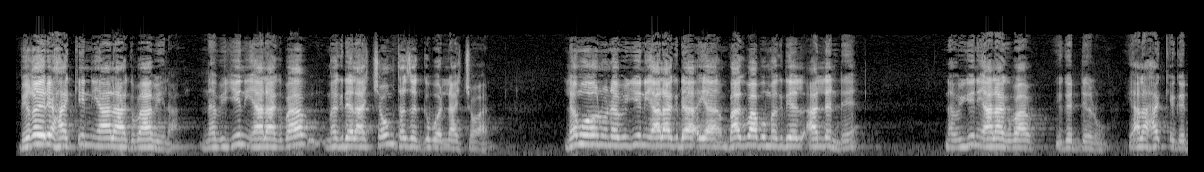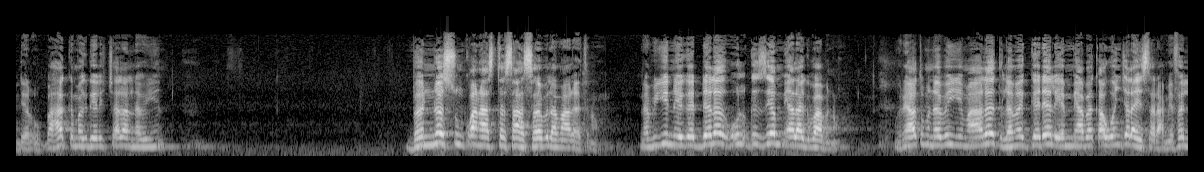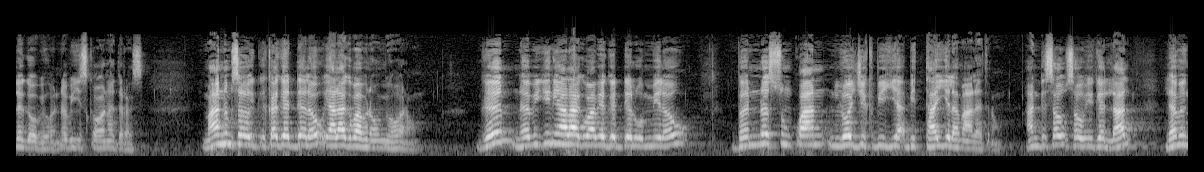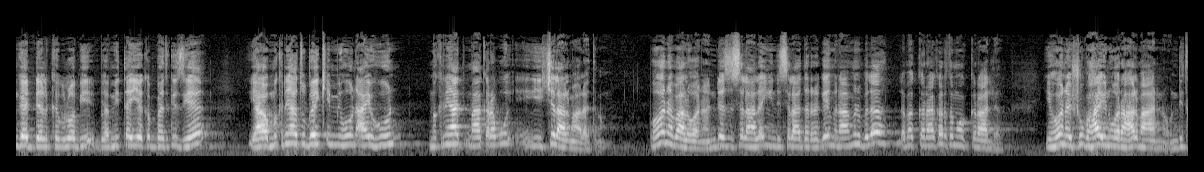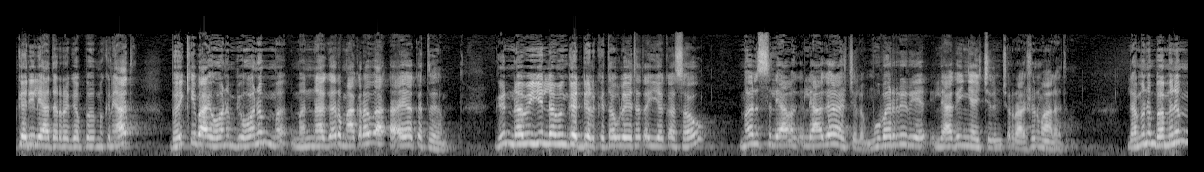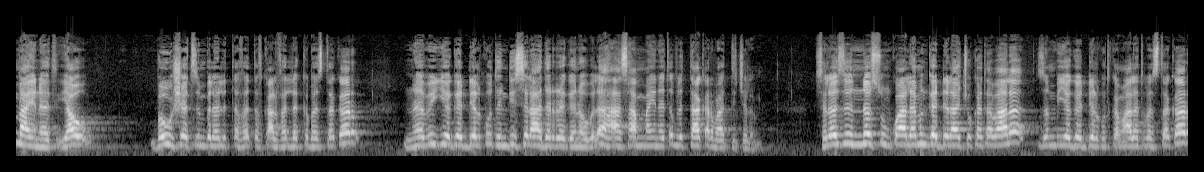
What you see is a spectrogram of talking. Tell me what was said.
ቢገይሪ ሐቂን ያለ አግባብ ይላል። ነቢይን ያለ አግባብ መግደላቸውም ተዘግቦላቸዋል። ለመሆኑ ነቢይን በአግባቡ መግደል አለ እንዴ? ነቢይን ያለ አግባብ የገደሉ ያለ ሀቅ የገደሉ በሀቅ መግደል ይቻላል ነቢይን በእነሱ እንኳን አስተሳሰብ ለማለት ነው ነቢይን የገደለ ሁልጊዜም ያለ አግባብ ነው። ምክንያቱም ነቢይ ማለት ለመገደል የሚያበቃ ወንጀል አይሰራም የፈለገው ቢሆን ነቢይ እስከሆነ ድረስ። ማንም ሰው ከገደለው ያለ አግባብ ነው የሚሆነው። ግን ነቢይን ያለ አግባብ የገደሉ የሚለው በእነሱ እንኳን ሎጂክ ቢታይ ለማለት ነው። አንድ ሰው ሰው ይገላል ለምን ገደልክ ብሎ በሚጠየቅበት ጊዜ ያው ምክንያቱ በቂ የሚሆን አይሁን ምክንያት ማቅረቡ ይችላል ማለት ነው በሆነ ባልሆነ እንደዚህ ስላለኝ እንዲህ ስላደረገኝ ምናምን ብለህ ለመከራከር ትሞክራለህ። የሆነ شبهة ይኖርሃል ማለት ነው። እንድትገድል ያደረገብህ ምክንያት በቂ ባይሆንም ቢሆንም መናገር ማቅረብ አያቅትህም። ግን ነቢይን ለምን ገደልክ ተብሎ የተጠየቀ ሰው መልስ ሊያገር አይችልም። ሙበሪር ሊያገኝ አይችልም ጭራሹን ማለት ነው። ለምንም በምንም አይነት ያው በውሸት ዝም ብለህ ልጠፈጥፍ ካልፈለክ በስተቀር ነቢይ የገደልኩት እንዲህ ስላደረገ ነው ብለህ አሳማኝ ነጥብ ልታቀርብ አትችልም። ስለዚህ እነሱ እንኳ ለምን ገደላችሁ ከተባለ ዝም ብዬ ገደልኩት ከማለት በስተቀር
